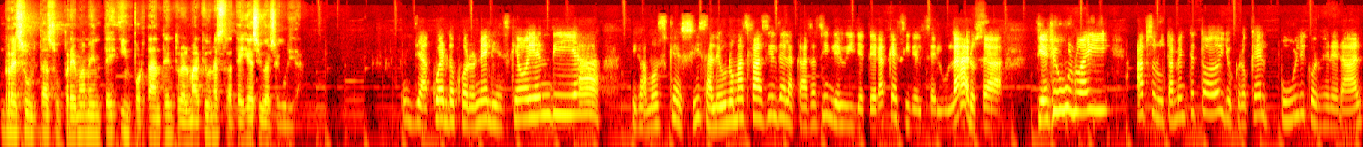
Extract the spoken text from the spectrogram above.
resulta supremamente importante dentro del marco de una estrategia de ciberseguridad. De acuerdo, coronel, y es que hoy en día, digamos que sí, sale uno más fácil de la casa sin la billetera que sin el celular, o sea, tiene uno ahí absolutamente todo y yo creo que el público en general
